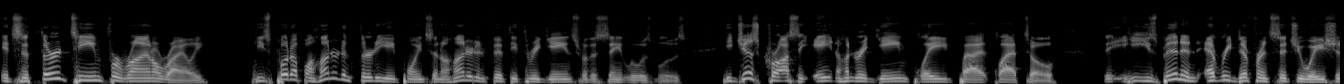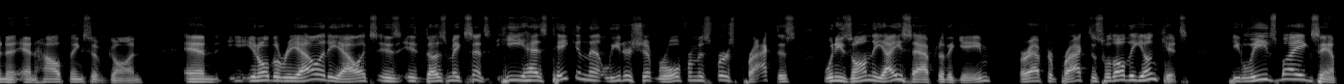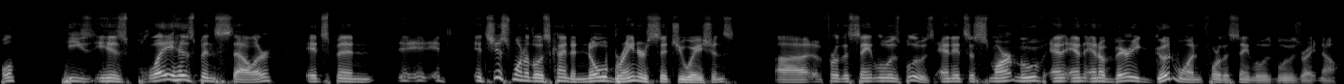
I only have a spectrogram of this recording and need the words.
it's the third team for Ryan O'Reilly. He's put up 138 points in 153 games for the St. Louis Blues. He just crossed the 800 game played plateau. He's been in every different situation and, how things have gone. And you know the reality, Alex, is it does make sense. He has taken that leadership role from his first practice when he's on the ice after the game or after practice with all the young kids. He leads by example. He's his play has been stellar. It's been it, it, it's just one of those kind of no brainer situations uh, for the St. Louis Blues. And it's a smart move and, and, and a very good one for the St. Louis Blues right now.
